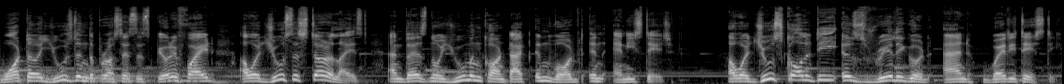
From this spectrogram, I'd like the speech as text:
Water used in the process is purified, our juice is sterilized, and there's no human contact involved in any stage. Our juice quality is really good and very tasty.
